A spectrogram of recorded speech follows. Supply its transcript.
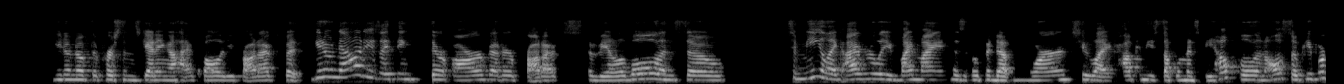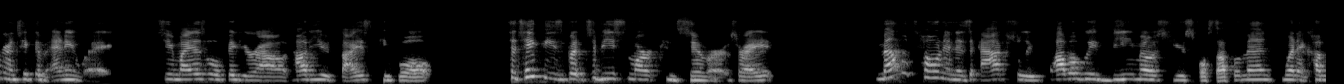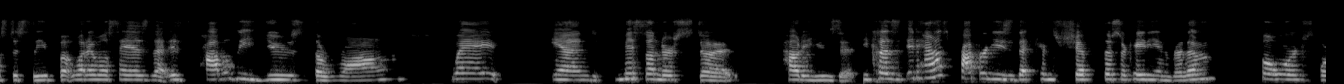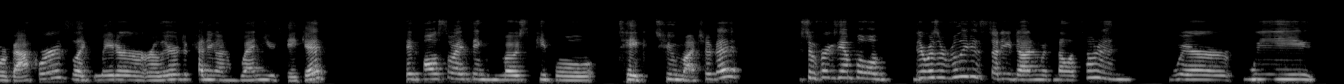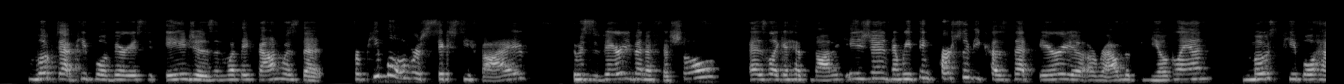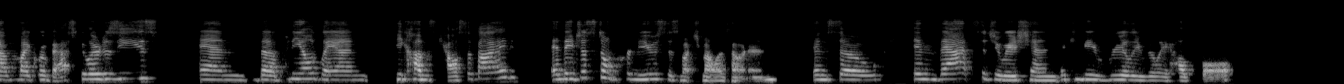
You don't know if the person's getting a high quality product. But, you know, nowadays, I think there are better products available. And so to me, like I've really, my mind has opened up more to like, how can these supplements be helpful? And also, people are going to take them anyway. So you might as well figure out how do you advise people to take these, but to be smart consumers, right? Melatonin is actually probably the most useful supplement when it comes to sleep. But what I will say is that it's probably used the wrong way and misunderstood how to use it because it has properties that can shift the circadian rhythm forwards or backwards, like later or earlier, depending on when you take it. And also, I think most people take too much of it. So, for example, there was a really good study done with melatonin where we looked at people of various ages, and what they found was that for people over 65, it was very beneficial as like a hypnotic agent. And we think partially because that area around the pineal gland, most people have microvascular disease and the pineal gland becomes calcified and they just don't produce as much melatonin. And so in that situation, it can be really, really helpful.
